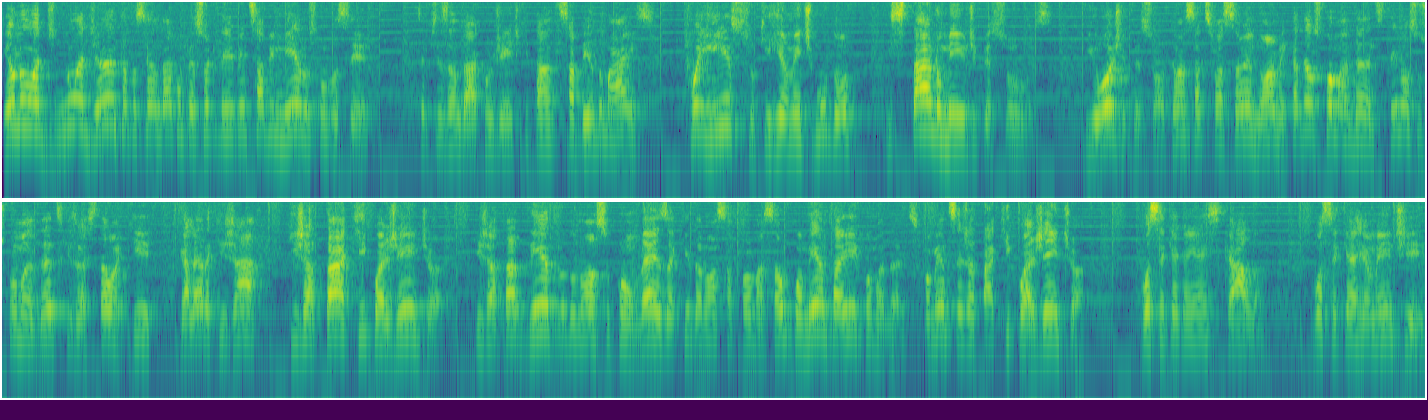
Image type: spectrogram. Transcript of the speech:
Eu não, não adianta você andar com pessoa que de repente sabe menos com você. Você precisa andar com gente que está sabendo mais. Foi isso que realmente mudou. Estar no meio de pessoas. E hoje, pessoal, tem uma satisfação enorme. Cadê os comandantes? Tem nossos comandantes que já estão aqui, galera que já que já está aqui com a gente, ó, que já está dentro do nosso convés aqui da nossa formação. Comenta aí, comandantes. Comenta se já está aqui com a gente, ó. Você quer ganhar escala? Você quer realmente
